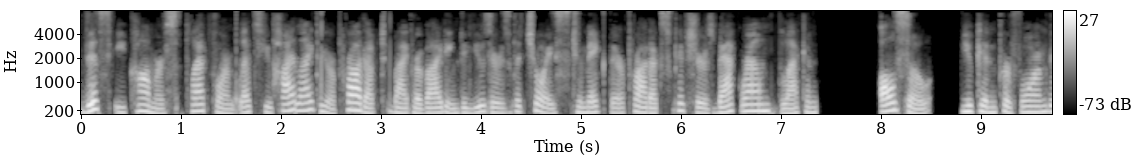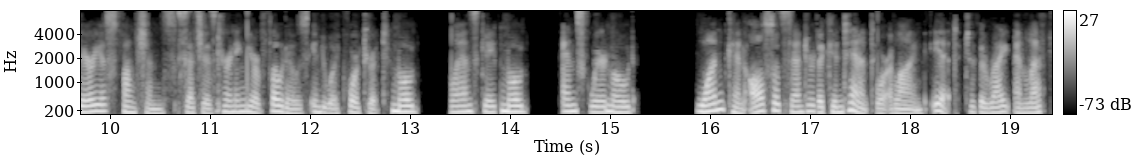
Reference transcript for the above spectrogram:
This e-commerce platform lets you highlight your product by providing the users the choice to make their product's pictures background blacken. Also, you can perform various functions such as turning your photos into a portrait mode, landscape mode, and square mode. One can also center the content or align it to the right and left.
